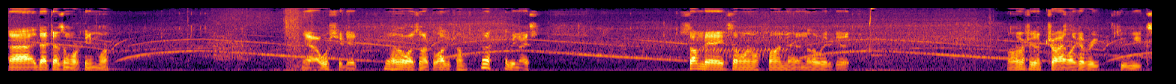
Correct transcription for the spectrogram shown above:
uh, that doesn't work anymore. Yeah, I wish it did. Otherwise, I'll have to lobby jump. That'd be nice. Someday, someone will find another way to do it. Well, I'm actually gonna try it like every few weeks,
